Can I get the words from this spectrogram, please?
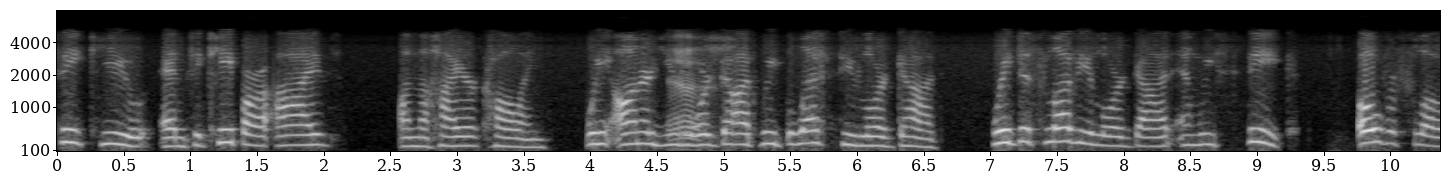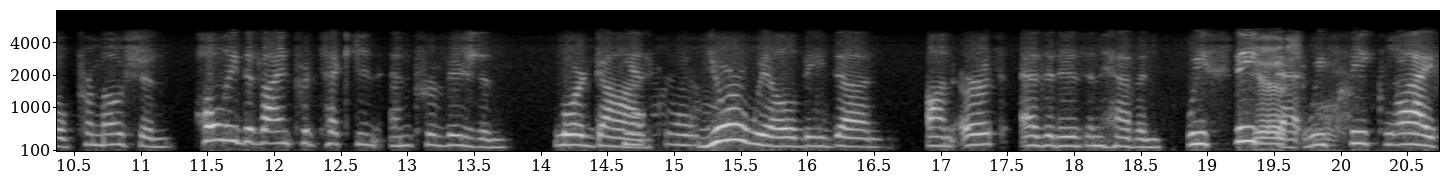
seek you and to keep our eyes on the higher calling. We honor you, Yes. Lord God. We bless you, Lord God. We just love you, Lord God, and we speak overflow, promotion, holy divine protection and provision. Lord God, Yes, Lord. your will be done on earth as it is in heaven. We speak Yes, that. We Lord. speak life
